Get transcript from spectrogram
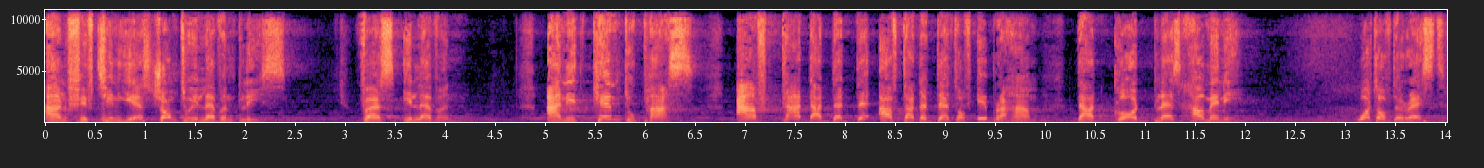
and 15 years. Jump to 11 please. Verse 11 and it came to pass after that the after the death of Abraham that God blessed how many? What of the rest?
